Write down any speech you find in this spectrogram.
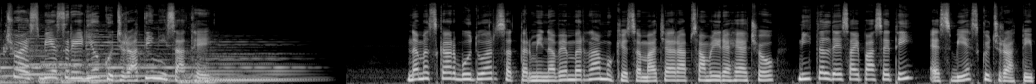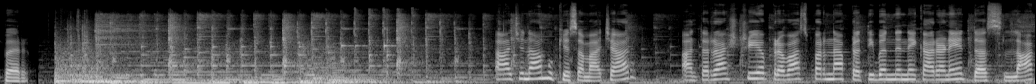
આપ છો SBS રેડિયો ગુજરાતીની સાથે. નમસ્કાર, બુધવાર સત્તરમી નવેમ્બરના મુખ્ય સમાચાર આપ સાંભળી રહ્યા છો નીતલ દેસાઈ પાસેથી SBS ગુજરાતી પર. આજના મુખ્ય સમાચાર, આંતરરાષ્ટ્રીય પ્રવાસ પરના પ્રતિબંધને કારણે દસ લાખ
